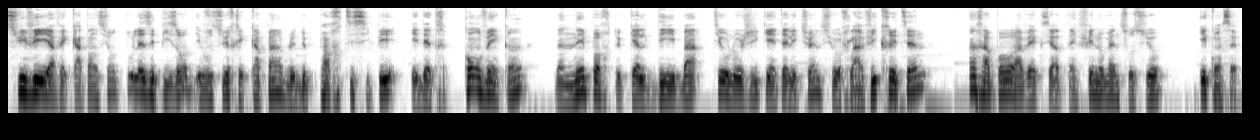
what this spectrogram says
Suivez avec attention tous les épisodes et vous serez capable de participer et d'être convaincant dans n'importe quel débat théologique et intellectuel sur la vie chrétienne en rapport avec certains phénomènes sociaux et concepts.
